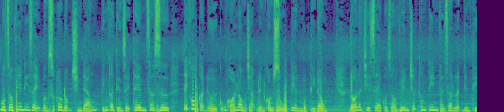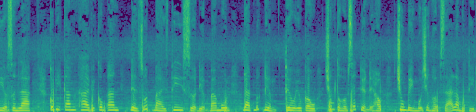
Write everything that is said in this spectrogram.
Một giáo viên đi dạy bằng sức lao động chính đáng, tính cả tiền dạy thêm, gia sư, tích góp cả đời cũng khó lòng chạm đến con số tiền 1 tỷ đồng. Đó là chia sẻ của giáo viên trước thông tin về gian lận điểm thi ở Sơn La. Có bị can khai với công an để rút bài thi sửa điểm 3 môn đạt mức điểm tiêu yêu cầu trong tổ hợp xét tuyển đại học, trung bình mỗi trường hợp giá là 1 tỷ đồng.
